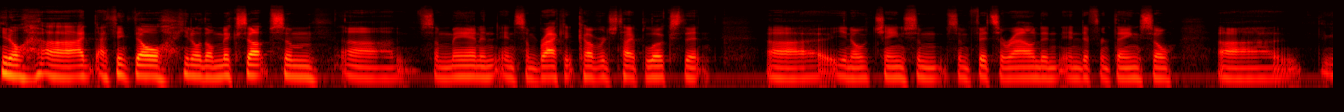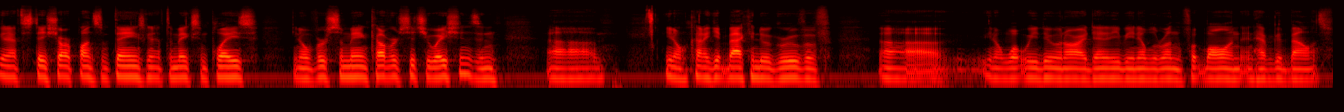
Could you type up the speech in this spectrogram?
you know, uh, I, I think they'll you know they'll mix up some uh, some man and, and some bracket coverage type looks that uh, you know change some some fits around and, and different things. So uh, you're gonna have to stay sharp on some things. Gonna have to make some plays. You know, versus some man coverage situations and uh, you know kind of get back into a groove of uh, you know what we do in our identity, being able to run the football and, and have good balance.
